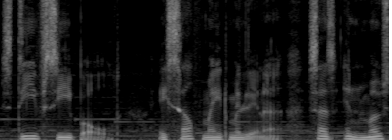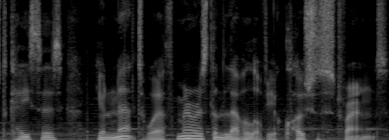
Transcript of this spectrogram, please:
Steve Siebold, a self-made millionaire, says in most cases, your net worth mirrors the level of your closest friends.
